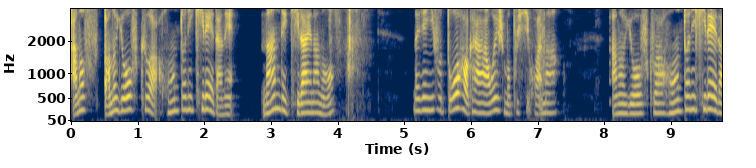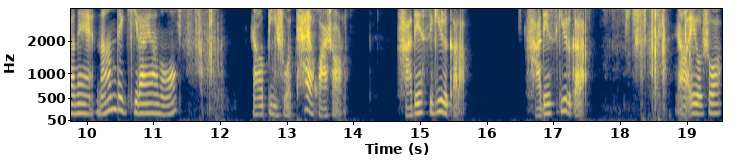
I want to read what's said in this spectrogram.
あの、あの洋服は本当に綺麗だね。なんで嫌いなの那件衣服多好看啊，为什么不喜欢呢？あの洋服は本当に綺麗だね。なんで嫌いなの然后 B 说太花哨了，派手すぎるから，派手すぎるから。然后 A 又说，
